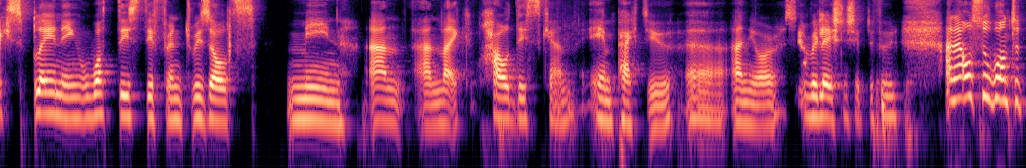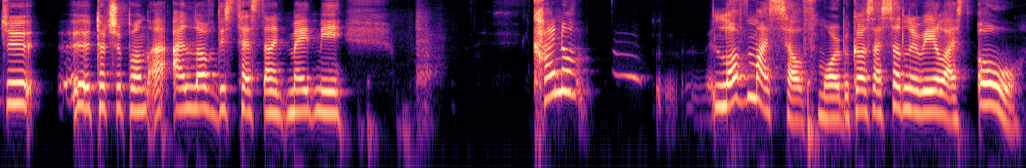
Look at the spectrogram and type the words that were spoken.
explaining what these different results mean and and like how this can impact you uh, and your relationship to food and i also wanted to uh, touch upon I, I love this test and it made me kind of love myself more because i suddenly realized oh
